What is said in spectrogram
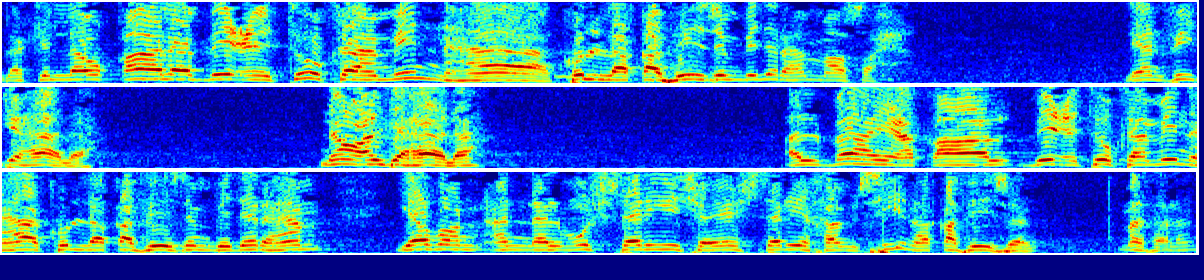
لكن لو قال بعتك منها كل قفيز بدرهم ما صح لأن في جهالة نوع الجهالة البائع قال بعتك منها كل قفيز بدرهم يظن أن المشتري سيشتري خمسين قفيزا مثلا.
